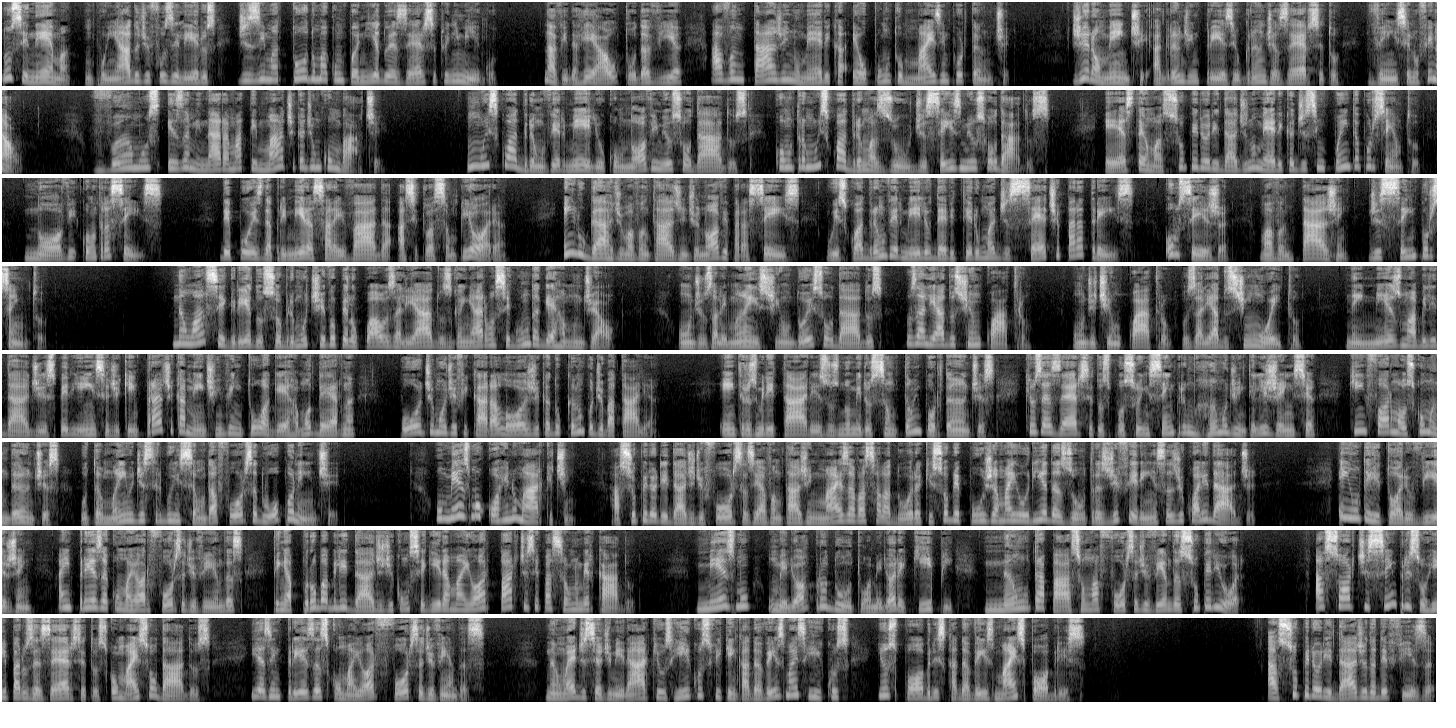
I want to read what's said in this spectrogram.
No cinema, um punhado de fuzileiros dizima toda uma companhia do exército inimigo. Na vida real, todavia, a vantagem numérica é o ponto mais importante. Geralmente, a grande empresa e o grande exército vence no final. Vamos examinar a matemática de um combate. Um esquadrão vermelho com 9 mil soldados contra um esquadrão azul de 6 mil soldados. Esta é uma superioridade numérica de 50%, 9 contra 6. Depois da primeira saraivada, a situação piora. Em lugar de uma vantagem de 9 para 6, o esquadrão vermelho deve ter uma de 7 para 3, ou seja, uma vantagem de 100%. Não há segredo sobre o motivo pelo qual os aliados ganharam a Segunda Guerra Mundial. Onde os alemães tinham dois soldados, os aliados tinham quatro. Onde tinham quatro, os aliados tinham oito. Nem mesmo a habilidade e experiência de quem praticamente inventou a guerra moderna pôde modificar a lógica do campo de batalha. Entre os militares, os números são tão importantes que os exércitos possuem sempre um ramo de inteligência que informa aos comandantes o tamanho e distribuição da força do oponente. O mesmo ocorre no marketing. A superioridade de forças é a vantagem mais avassaladora que sobrepuja a maioria das outras diferenças de qualidade. Em um território virgem, a empresa com maior força de vendas tem a probabilidade de conseguir a maior participação no mercado. Mesmo um melhor produto ou a melhor equipe não ultrapassam uma força de vendas superior. A sorte sempre sorri para os exércitos com mais soldados e as empresas com maior força de vendas. Não é de se admirar que os ricos fiquem cada vez mais ricos e os pobres cada vez mais pobres. A superioridade da defesa.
